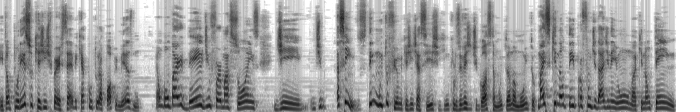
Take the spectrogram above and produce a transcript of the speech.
Então por isso que a gente percebe que a cultura pop mesmo é um bombardeio de informações, de, de assim, tem muito filme que a gente assiste, que inclusive a gente gosta muito, ama muito, mas que não tem profundidade nenhuma, que não tem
